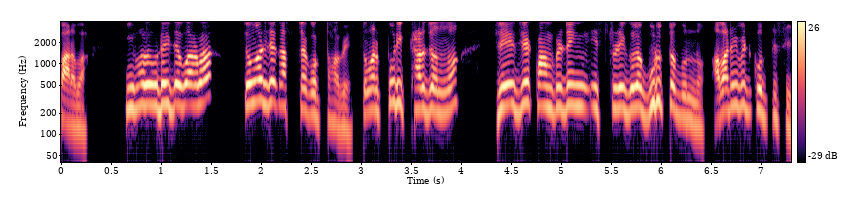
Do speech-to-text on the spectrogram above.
পারবা। কীভাবে উঠাইতে পারবা? তোমার যে কাজটা করতে হবে, তোমার পরীক্ষার জন্য যে যে কম্পিউটিং স্টোরিগুলো গুরুত্বপূর্ণ, আবার রিপিট করতেছি,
